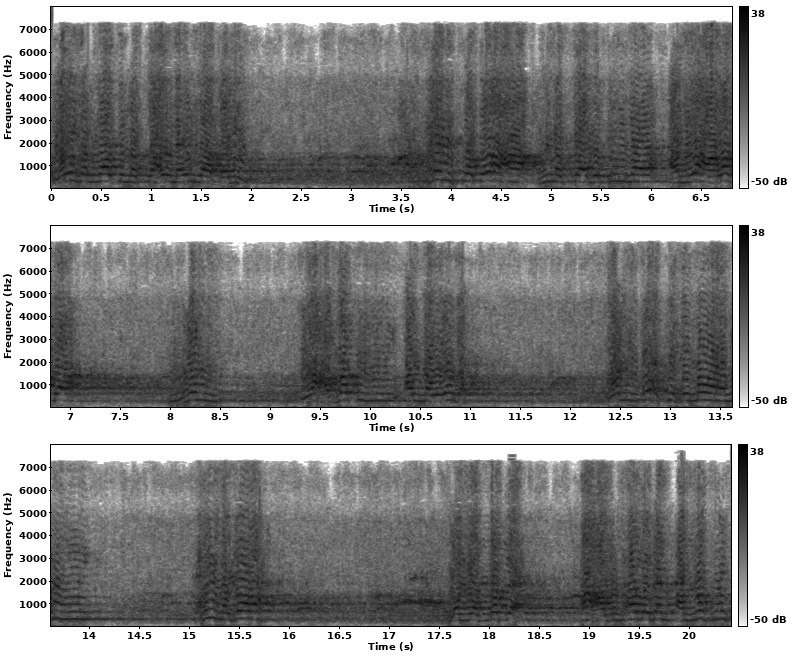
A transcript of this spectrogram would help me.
وإذا لا تمتعون إلا قليل. من استطاع من السابقين أن يعرض من لحظته الموعودة. ومن كأس حمامه حين جاءت لن يستطع أحد ابدا أن يفلت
